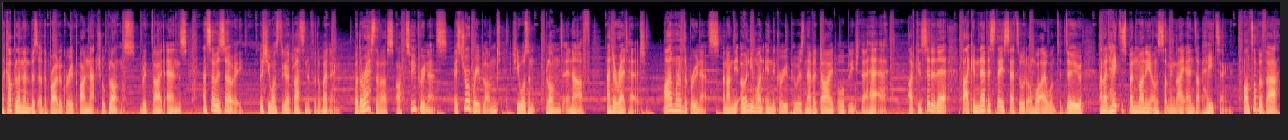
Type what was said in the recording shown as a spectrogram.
A couple of members of the bridal group are natural blondes, with dyed ends, and so is Zoe, but she wants to go platinum for the wedding. But the rest of us are two brunettes, a strawberry blonde, she wasn't blonde enough, and a redhead. I'm one of the brunettes, and I'm the only one in the group who has never dyed or bleached their hair. I've considered it, but I can never stay settled on what I want to do, and I'd hate to spend money on something that I end up hating. On top of that,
